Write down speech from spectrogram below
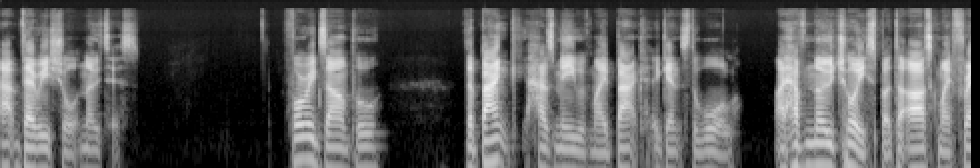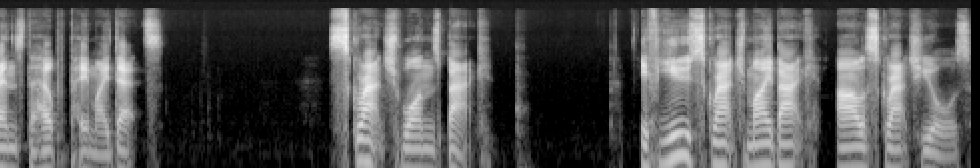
at very short notice. For example, The bank has me with my back against the wall. I have no choice but to ask my friends to help pay my debts. Scratch one's back. If you scratch my back, I'll scratch yours.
